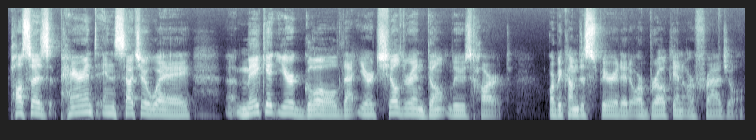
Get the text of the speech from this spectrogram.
Paul says, parent in such a way, uh, make it your goal that your children don't lose heart or become dispirited or broken or fragile.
